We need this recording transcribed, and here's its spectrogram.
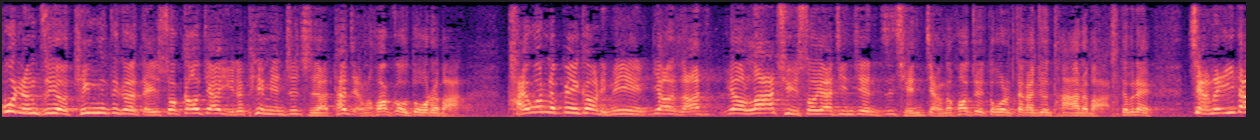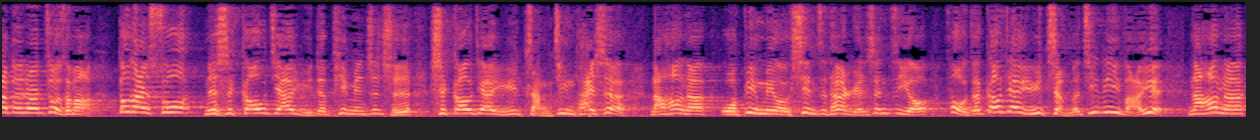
不能只有听这个等于说高嘉宇的片面之词啊，他讲的话够多了吧？台湾的被告里面要拿要拉去收押禁见之前讲的话最多的大概就是他的吧，对不对？讲了一大堆都在做什么？都在说那是高嘉瑜的片面之词，是高嘉瑜长进拍摄。然后呢，我并没有限制他的人身自由，否则高嘉瑜怎么去立法院？然后呢，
